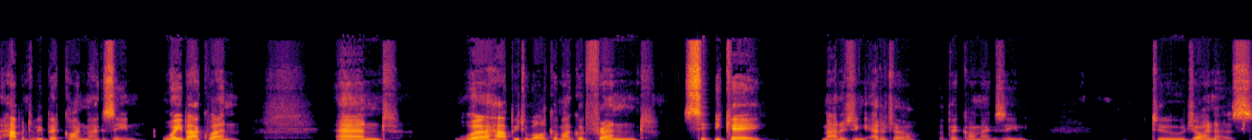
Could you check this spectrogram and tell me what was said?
happened to be Bitcoin Magazine way back when. And we're happy to welcome our good friend, CK, managing editor of Bitcoin Magazine, to join us.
